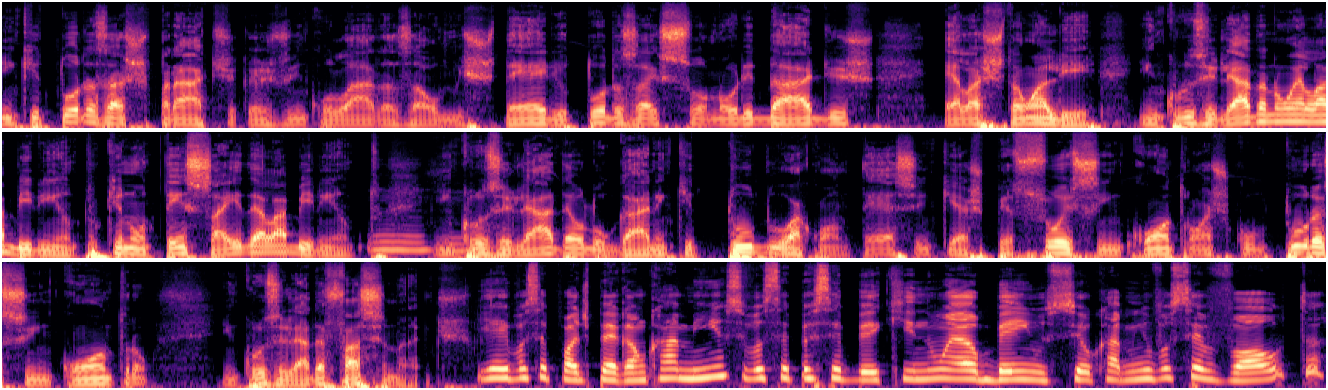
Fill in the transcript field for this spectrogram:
em que todas as práticas vinculadas ao mistério, todas as sonoridades, elas estão ali. Encruzilhada não é labirinto, o que não tem saída é labirinto. Encruzilhada é o lugar em que tudo acontece, em que as pessoas se encontram, as culturas se encontram. Encruzilhada é fascinante. E aí você pode pegar um caminho, se você perceber que não é bem o seu caminho, você volta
